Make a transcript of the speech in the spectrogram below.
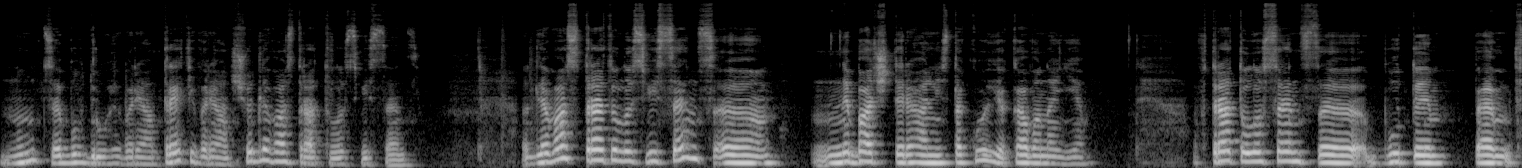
Ну, це був другий варіант. Третій варіант, що для вас втратило свій сенс? Для вас втратило свій сенс е, не бачити реальність такою, яка вона є. Втратило сенс е, бути в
